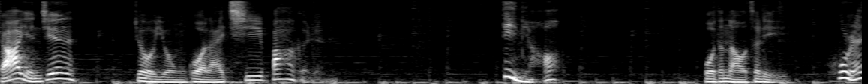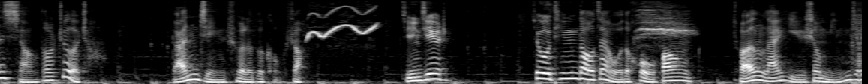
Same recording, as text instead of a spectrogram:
眨眼间就涌过来七八个人。地鸟，我的脑子里忽然想到了这茬，赶紧吹了个口哨，紧接着就听到在我的后方传来一声鸣叫，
